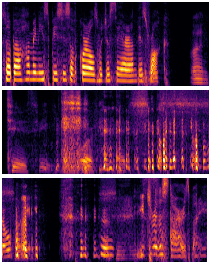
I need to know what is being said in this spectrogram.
So about how many species of corals would you say are on this rock? One, two, three, four, five, six. so funny. seven, Reach for the stars, buddy.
